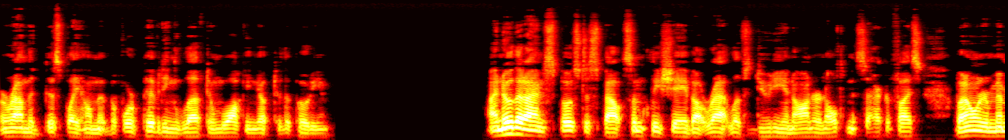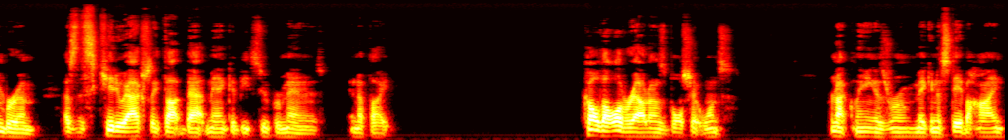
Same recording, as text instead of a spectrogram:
around the display helmet before pivoting left and walking up to the podium. I know that I am supposed to spout some cliche about Ratliff's duty and honor and ultimate sacrifice, but I only remember him as this kid who actually thought Batman could beat Superman in a fight. Called Oliver out on his bullshit once. For not cleaning his room, making us stay behind,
